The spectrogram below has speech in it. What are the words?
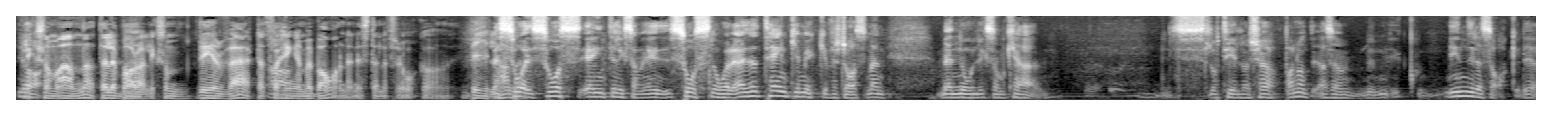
liksom annat. Eller bara liksom, det är värt att få hänga med barnen istället för att åka bilhallen. så, så jag är inte liksom, så snål. Jag tänker mycket förstås. Men, men nog liksom kan jag slå till och köpa något. Alltså mindre saker. Det,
